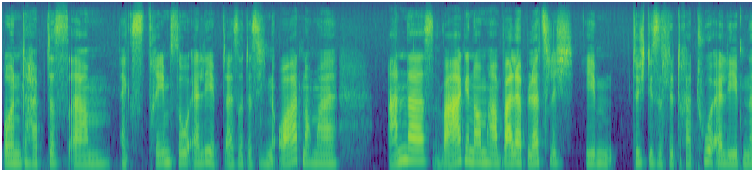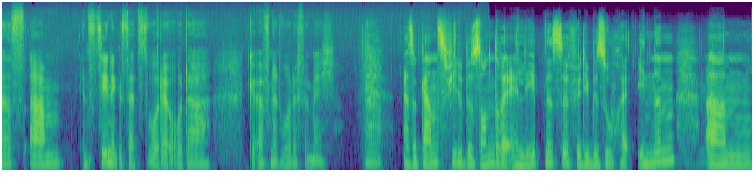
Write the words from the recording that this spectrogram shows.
und habe das ähm, extrem so erlebt. Also, dass ich einen Ort nochmal anders wahrgenommen habe, weil er plötzlich eben durch dieses Literaturerlebnis ähm, in Szene gesetzt wurde oder geöffnet wurde für mich. Ja. Also ganz viele besondere Erlebnisse für die BesucherInnen. Ähm,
